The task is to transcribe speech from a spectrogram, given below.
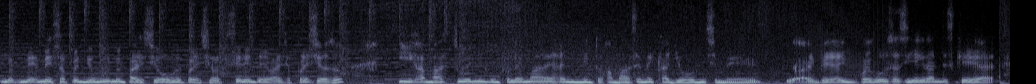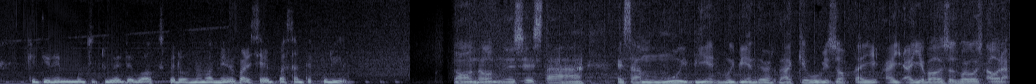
me, sorprendió muy, me pareció me pareció excelente, me pareció precioso y jamás tuve ningún problema de rendimiento, jamás se me cayó ni se me hay, juegos así de grandes que, que tienen multitudes de bugs, pero no, a mí me parece bastante pulido. No, no, está, está muy bien, muy bien, de verdad que Ubisoft ha, ha, llevado esos juegos. Ahora,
